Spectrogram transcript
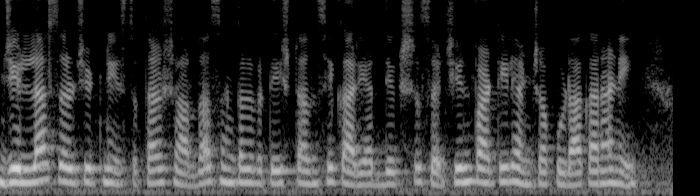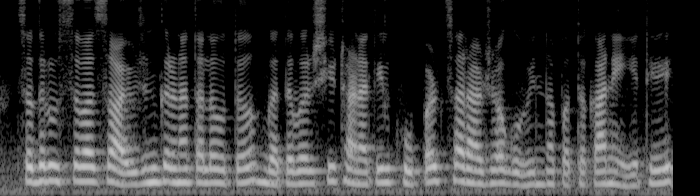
जिल्हा सरचिटणीस तथा शारदा संकल्प प्रतिष्ठानचे कार्याध्यक्ष सचिन पाटील यांच्या पुढाकाराने सदर उत्सवाचं आयोजन करण्यात आलं होतं. गतवर्षी ठाण्यातील खोपटचा राजा गोविंदा पथकाने येथे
